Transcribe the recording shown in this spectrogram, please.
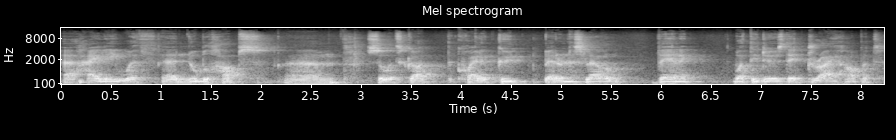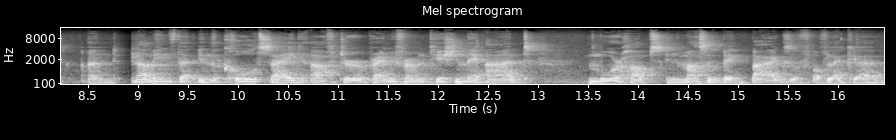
uh, highly with uh, noble hops, um, so it's got quite a good bitterness level. Then it, what they do is they dry hop it, and that means that in the cold side, after primary fermentation, they add more hops in massive big bags of, of like uh,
